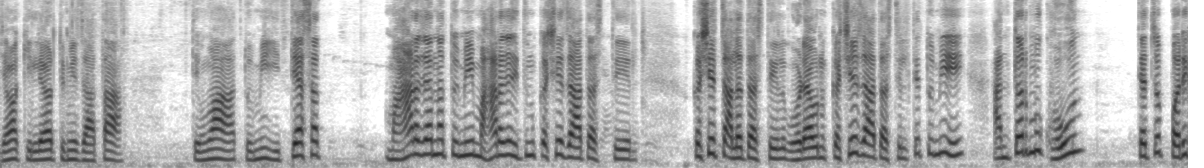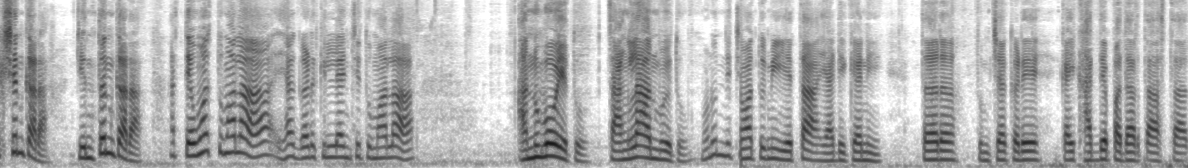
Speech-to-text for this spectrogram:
जेव्हा किल्ल्यावर तुम्ही जाता तेव्हा तुम्ही इतिहासात महाराजांना तुम्ही महाराजा इथून कसे जात असतील कसे चालत असतील घोड्यावरून कसे जात असतील ते तुम्ही अंतर्मुख होऊन त्याचं परीक्षण करा चिंतन करा. आणि तेव्हाच तुम्हाला ह्या गड किल्ल्यांची तुम्हाला अनुभव येतो चांगला अनुभव येतो. म्हणून जेव्हा तुम्ही येता या ठिकाणी तर तुमच्याकडे काही खाद्यपदार्थ असतात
